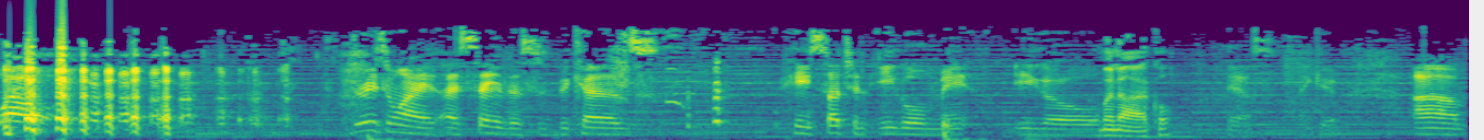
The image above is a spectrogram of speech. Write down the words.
Well, the reason why I say this is because he's such an eagle ma- ego. Maniacal. Yes, thank you. Um,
